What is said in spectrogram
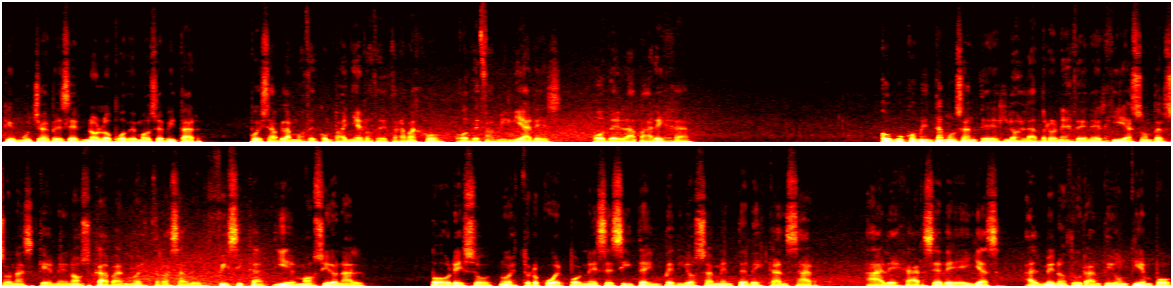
que muchas veces no lo podemos evitar, pues hablamos de compañeros de trabajo o de familiares o de la pareja como comentamos antes, los ladrones de energía son personas que menoscaban nuestra salud física y emocional. Por eso nuestro cuerpo necesita imperiosamente descansar, alejarse de ellas al menos durante un tiempo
